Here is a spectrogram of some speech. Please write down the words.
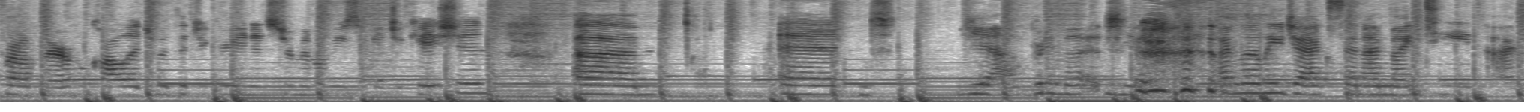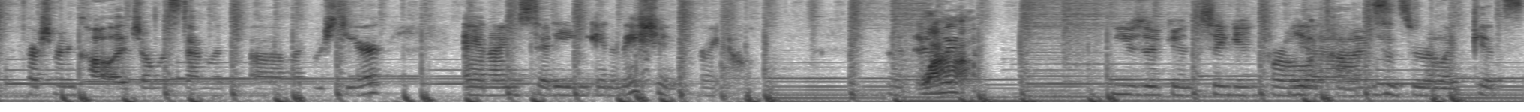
from Maryville College with a degree in instrumental music education. Um, and yeah, pretty much. Yeah. I'm Lily Jackson. I'm 19. I'm a freshman in college, almost done with uh, my first year, and I'm studying animation right now. And Wow. we've music and singing for a long time. since we were like kids.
